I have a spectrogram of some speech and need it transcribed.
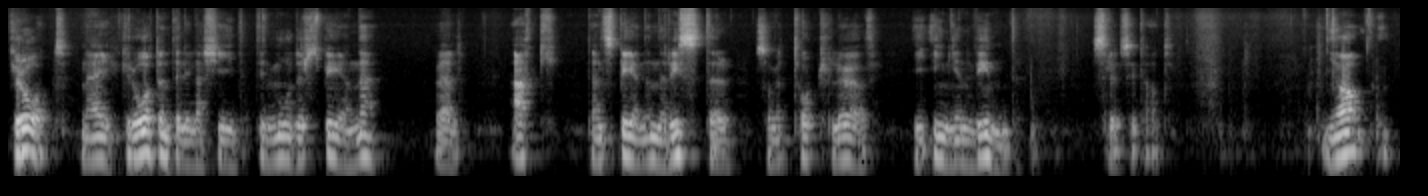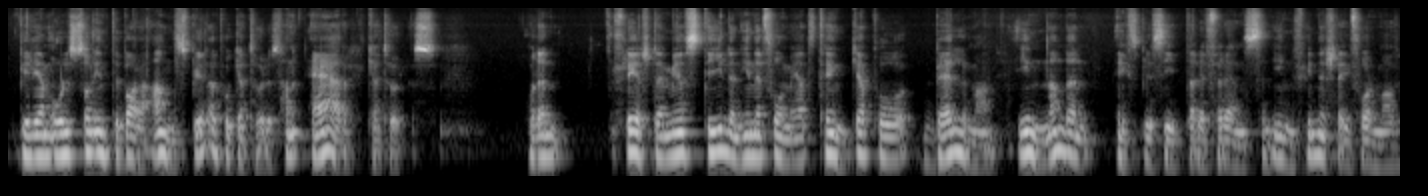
Gråt, nej, gråt inte lilla kid, din moders spene. Väl, ack, den spenen rister som ett torrt löv i ingen vind. Slutcitat. Ja, William Olsson inte bara anspelar på Catullus, han är Catullus. Och den flerstämmiga stilen hinner få mig att tänka på Bellman innan den explicita referensen infinner sig i form av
